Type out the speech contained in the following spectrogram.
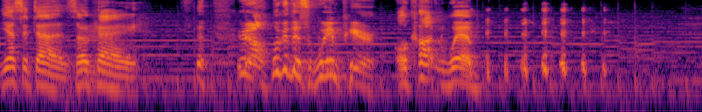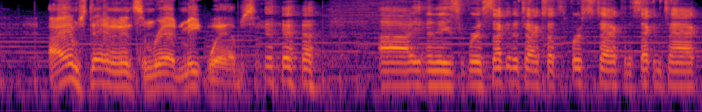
Yes, it does. Okay. Yeah, look at this wimp here, all cotton web. I am standing in some red meat webs. uh, and he's for his second attack. So that's the first attack. For the second attack,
